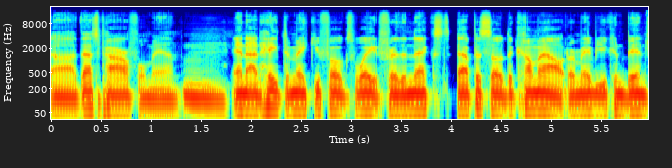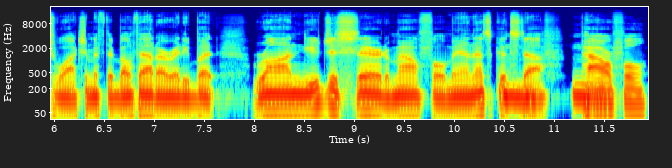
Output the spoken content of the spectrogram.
Uh, that's powerful, man. Mm. And I'd hate to make you folks wait for the next episode to come out, or maybe you can binge watch them if they're both out already. But Ron, you just shared a mouthful, man. That's good Mhm. stuff. Mhm. Powerful.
